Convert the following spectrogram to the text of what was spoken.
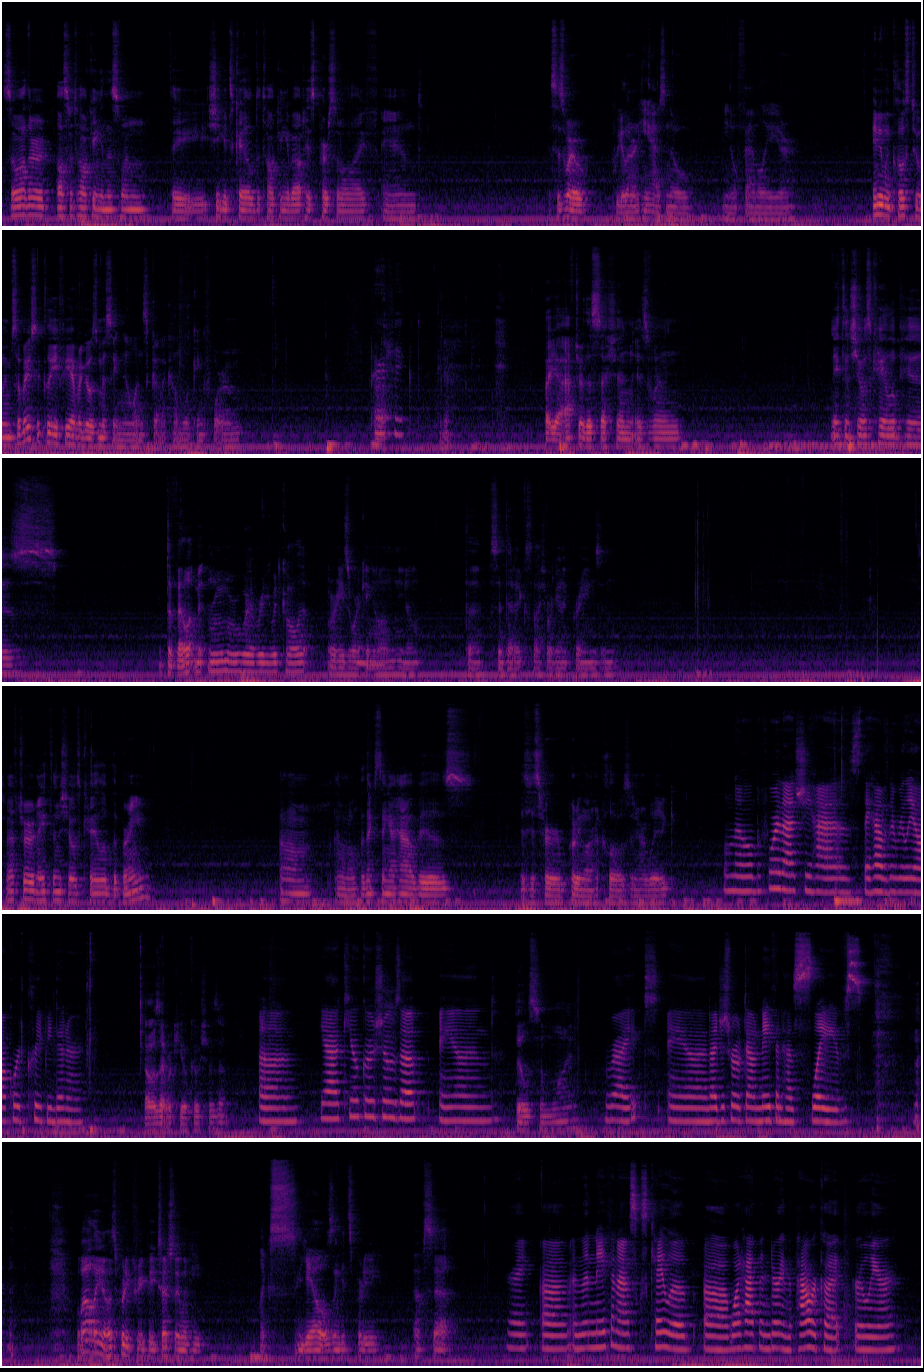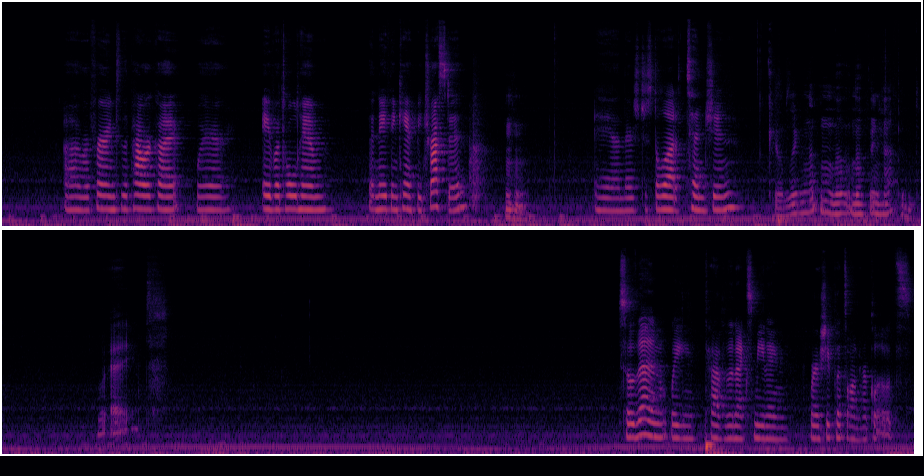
so while they're also talking in this one, they she gets Caleb to talking about his personal life, and this is where we learn he has no, you know, family or anyone close to him. So basically, if he ever goes missing, no one's gonna come looking for him. Perfect. Uh, yeah. But yeah, after this session is when Nathan shows Caleb his development room or whatever you would call it, where he's working mm-hmm. on, you know, the synthetic slash organic brains and after Nathan shows Caleb the brain, um, I don't know. The next thing I have is is just her putting on her clothes and her wig. Well, no, before that, she has. They have the really awkward, creepy dinner. Oh, is that where Kyoko shows up? Um, yeah, Kyoko shows up and. Bills some wine. Right. And I just wrote down Nathan has slaves. well, you know, it's pretty creepy, especially when he like yells and gets pretty upset. Right. Um, and then Nathan asks Caleb uh, what happened during the power cut earlier, uh, referring to the power cut where Ava told him that Nathan can't be trusted. Mm-hmm. And there's just a lot of tension. Caleb's like, nothing, no, nothing happened. Right. So then we have the next meeting where she puts on her clothes.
